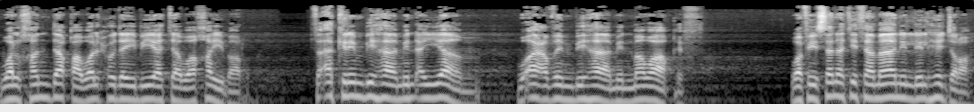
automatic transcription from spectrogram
والخندق والحديبية وخيبر. فأكرم بها من أيام وأعظم بها من مواقف. وفي سنة ثمان للهجرة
